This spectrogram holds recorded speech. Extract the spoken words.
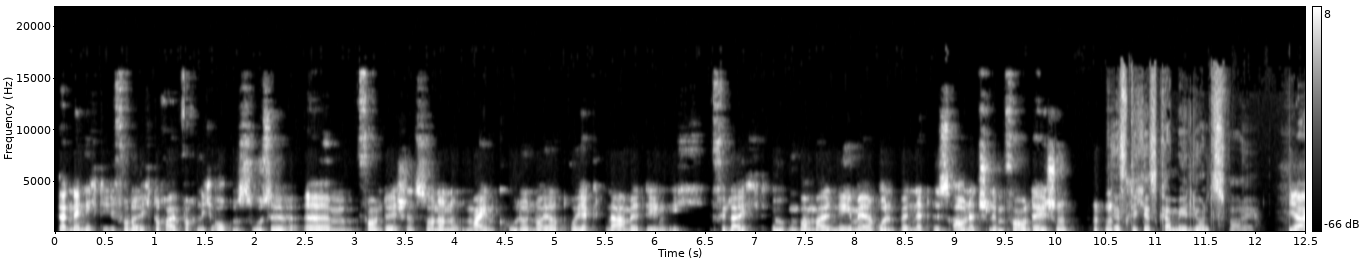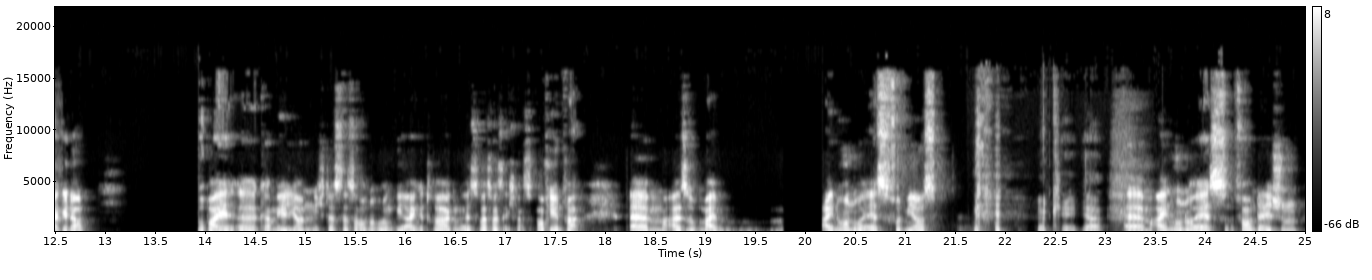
dann nenne ich die vielleicht doch einfach nicht OpenSUSE ähm, Foundations, sondern mein cooler neuer Projektname, den ich vielleicht irgendwann mal nehme. Und wenn nicht, ist auch nicht schlimm, Foundation. Hässliches Chameleon 2. Ja, genau. Wobei äh, Chameleon, nicht, dass das auch noch irgendwie eingetragen ist, was weiß ich was. Auf jeden Fall. Ähm, also mein Einhorn OS von mir aus. okay, ja. Ähm, Einhorn OS Foundation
